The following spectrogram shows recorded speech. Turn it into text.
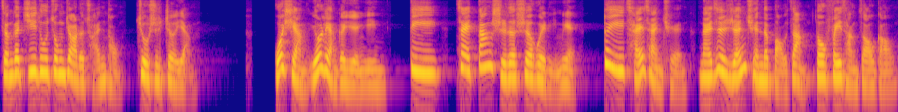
整个基督宗教的传统就是这样。我想有两个原因：第一，在当时的社会里面，对于财产权乃至人权的保障都非常糟糕，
